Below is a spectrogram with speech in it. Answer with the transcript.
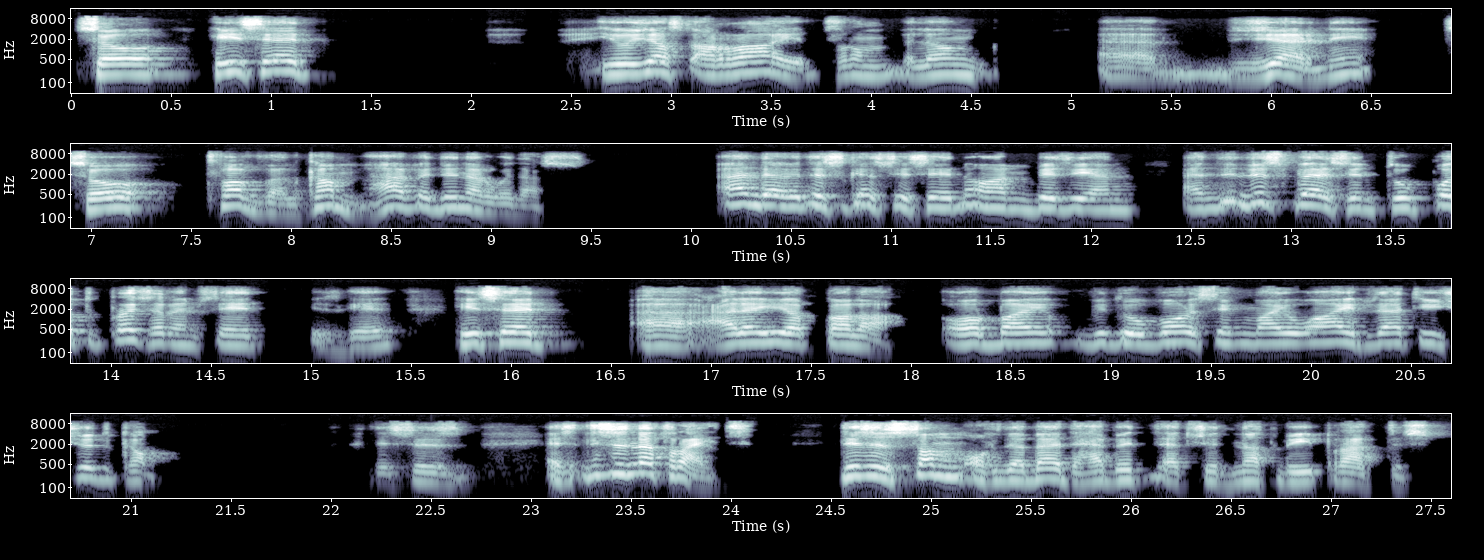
So he said, "You just arrived from a long uh, journey, so tfaddal, come have a dinner with us." And uh, this guest he said, "No, I'm busy," and and then this person to put pressure him said, he said, "Alayya talaq." or by divorcing my wife that he should come. This is this is not right. This is some of the bad habit that should not be practiced.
